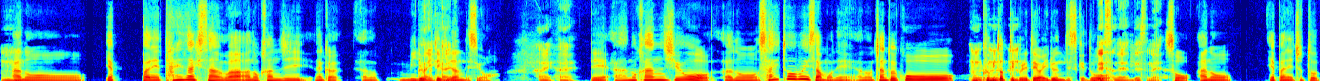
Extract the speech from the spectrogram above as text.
う。うんあ、のーやっぱね、種崎さんはあの感じ、なんか、あの、魅力的なんですよ。はいはい。で、あの感じを、あの、斎藤 V さんもね、あの、ちゃんとこう、うんうんうん汲み取ってくれてはいるんですけど、ですね、ですね。そう、あの、やっぱね、ちょっと、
